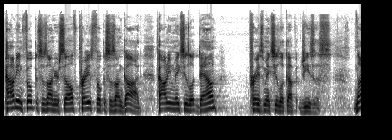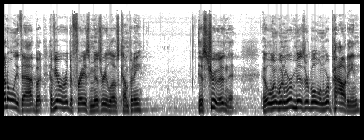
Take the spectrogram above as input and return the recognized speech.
Pouting focuses on yourself, praise focuses on God. Pouting makes you look down, praise makes you look up at Jesus. Not only that, but have you ever heard the phrase misery loves company? It's true, isn't it? Uh, when, when we're miserable, when we're pouting,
